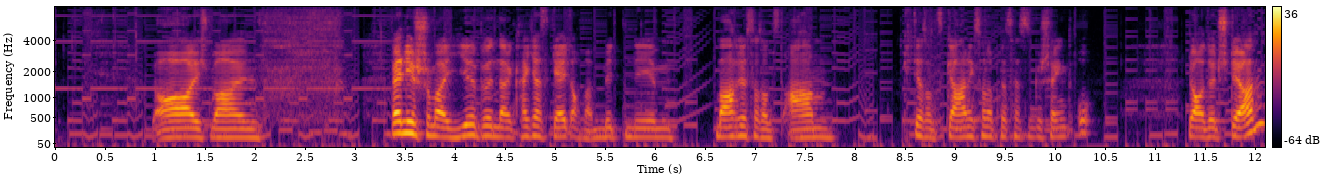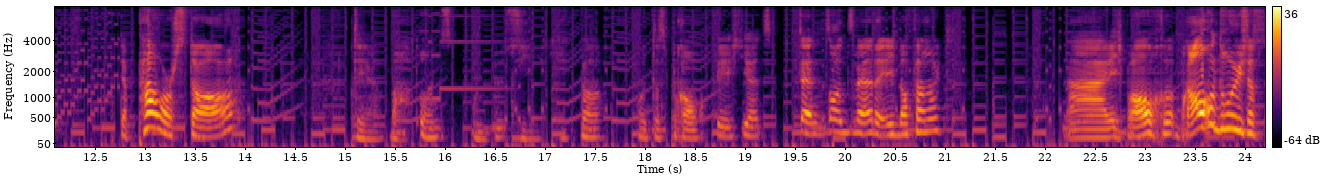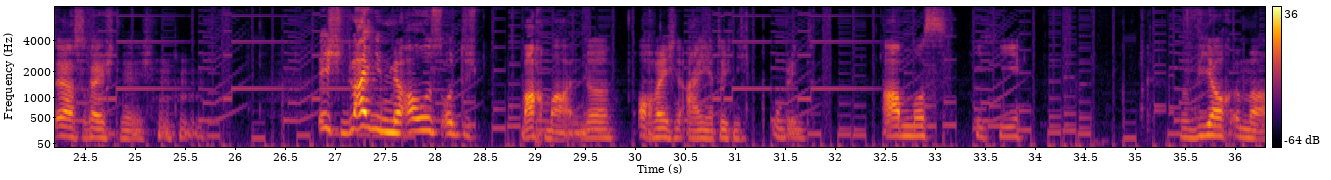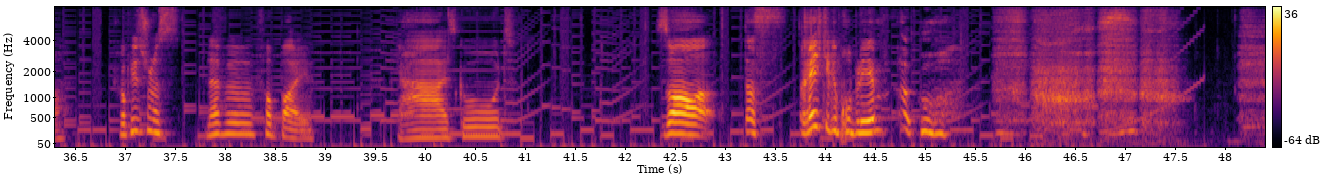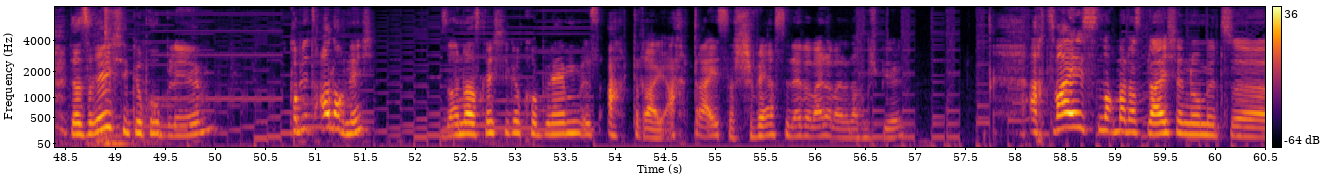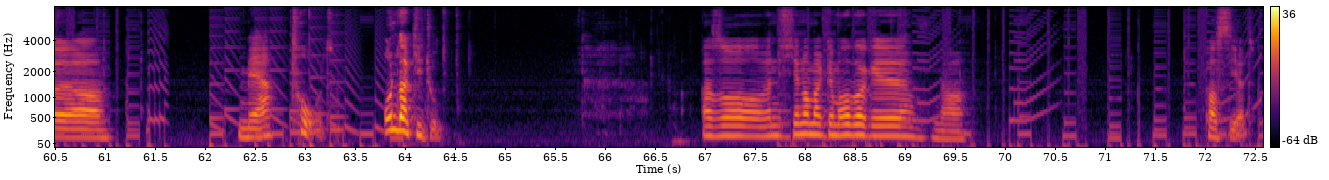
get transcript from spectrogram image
Ja, ich meine, wenn ich schon mal hier bin, dann kann ich das Geld auch mal mitnehmen. Mario ist ja sonst arm. Kriegt ja sonst gar nichts von der Prinzessin geschenkt. Oh. Ja, und den Stern. Der Power Star. Der macht uns unbesiegbar. Und das brauche ich jetzt. Denn sonst werde ich noch verrückt. Nein, ich brauche... Brauchen tue ich das erst recht nicht. ich leihe ihn mir aus und ich mach mal, ne? Auch wenn ich ihn eigentlich natürlich nicht unbedingt haben muss. Wie auch immer. Ich glaube, hier ist schon das Level vorbei. Ja, ist gut. So, das richtige Problem... Das richtige Problem kommt jetzt auch noch nicht. Sondern das richtige Problem ist 8-3. 8-3 ist das schwerste Level meiner Meinung nach im Spiel. 8-2 ist nochmal das gleiche, nur mit äh, mehr Tod. Und Lucky 2. Also, wenn ich hier nochmal Game Over gehe, ja. Passiert.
